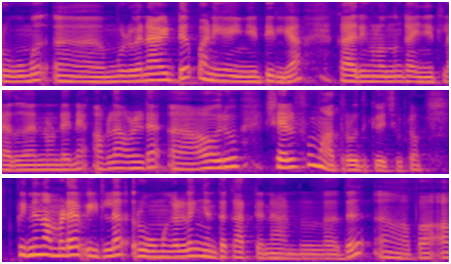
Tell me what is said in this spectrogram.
റൂം മുഴുവനായിട്ട് പണി കഴിഞ്ഞിട്ടില്ല. കാര്യങ്ങളൊന്നും കഴിഞ്ഞിട്ടില്ല. അത് കാരണം കൊണ്ട് തന്നെ അവൾ അവളുടെ ആ ഒരു ഷെൽഫ് മാത്രം ഒതുക്കി വെച്ചു കേട്ടോ പിന്നെ നമ്മുടെ വീട്ടിലെ റൂമുകളിൽ ഇങ്ങനത്തെ കർട്ടനാണുള്ളത് അപ്പോൾ ആ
